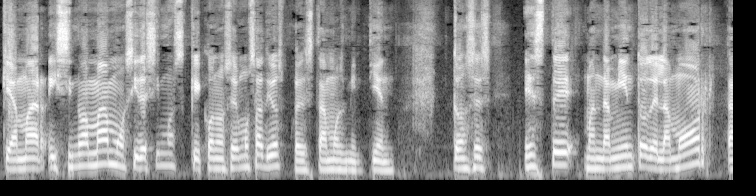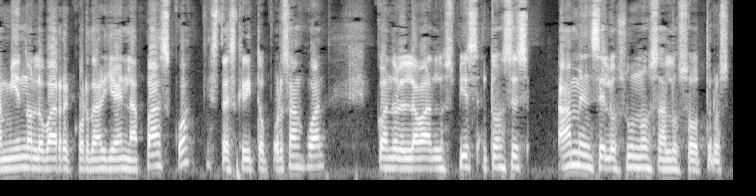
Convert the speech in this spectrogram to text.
que amar. Y si no amamos y decimos que conocemos a Dios, pues estamos mintiendo. Entonces, este mandamiento del amor también nos lo va a recordar ya en la Pascua, que está escrito por San Juan, cuando le lavan los pies. Entonces, ámense los unos a los otros.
